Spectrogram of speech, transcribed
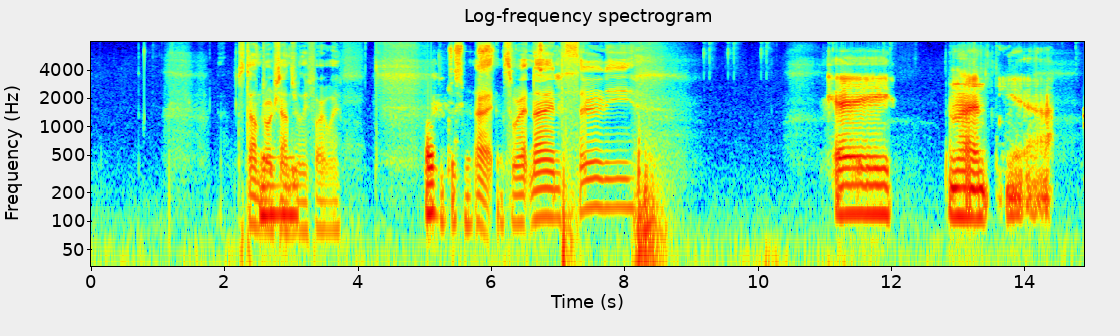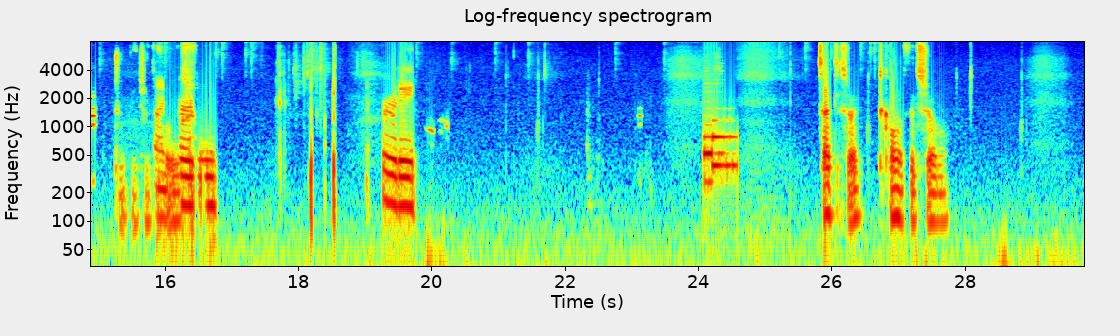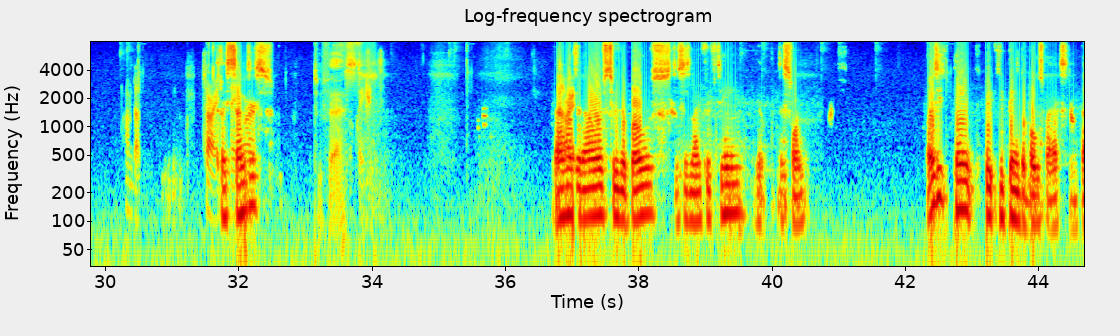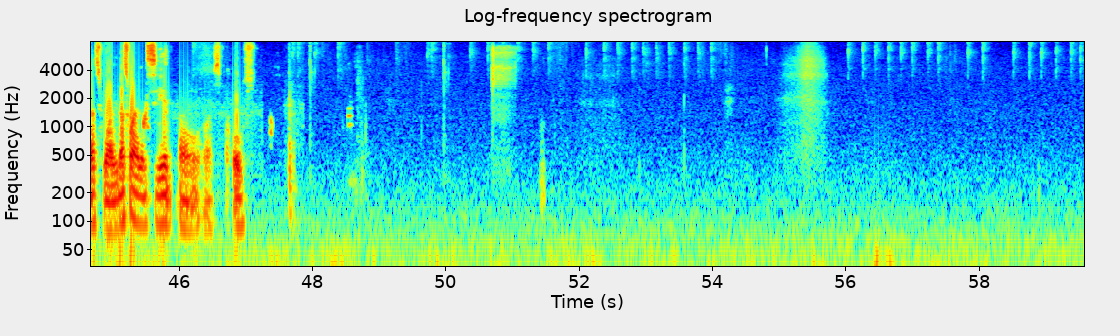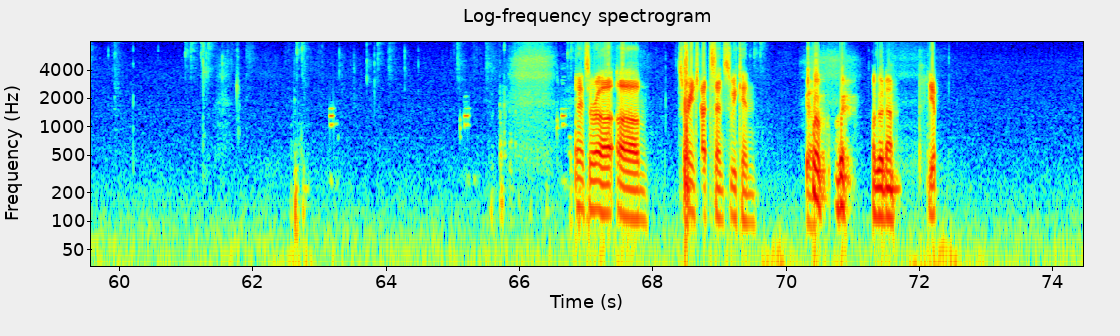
just tell them Georgetown's mm. really far away. Oh, just All right. So we're at nine thirty. Okay. And then, yeah. Nine thirty. Thirty. Santis, right? To call and fix trouble. I'm done. Sorry. Did I send this? Too fast. 900 hours to the bows. This is 915. Yep, this one. Why is he pinged? He pinged the post by accident. That's why. That's why I didn't see it. Oh, it's close. Answer a uh, um, screenshot since we can. Go. Oh, okay, I'll go down.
